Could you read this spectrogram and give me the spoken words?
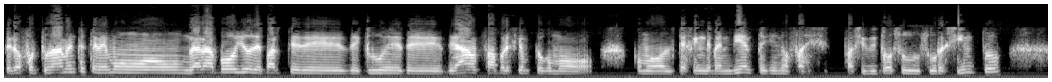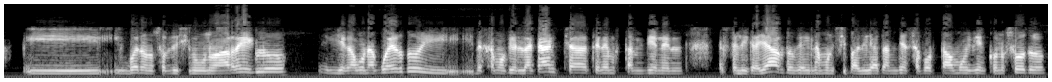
Pero afortunadamente tenemos un gran apoyo de parte de, clubes de, ANFA, por ejemplo, como, como el Teja Independiente, que nos facilitó su, su recinto y, bueno, nosotros hicimos unos arreglos y llegamos a un acuerdo y, dejamos bien la cancha. Tenemos también el, el Félix Gallardo, que ahí la municipalidad también se ha portado muy bien con nosotros.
